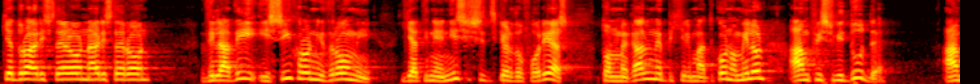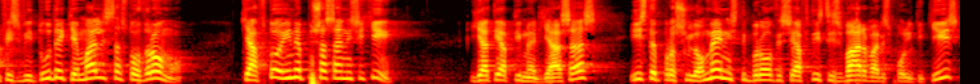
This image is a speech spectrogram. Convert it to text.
κεντροαριστερών, αριστερών, δηλαδή οι σύγχρονοι δρόμοι για την ενίσχυση της κερδοφορίας των μεγάλων επιχειρηματικών ομήλων αμφισβητούνται. Αμφισβητούνται και μάλιστα στο δρόμο. Και αυτό είναι που σας ανησυχεί. Γιατί από τη μεριά σας είστε προσιλωμένοι στην πρόθεση αυτής της βάρβαρης πολιτικής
